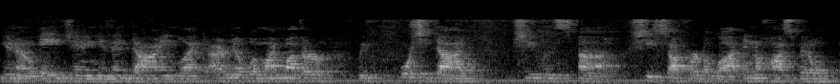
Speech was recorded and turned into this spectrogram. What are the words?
you know, aging and then dying. Like I know when my mother, before she died, she was, uh, she suffered a lot in the hospital,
